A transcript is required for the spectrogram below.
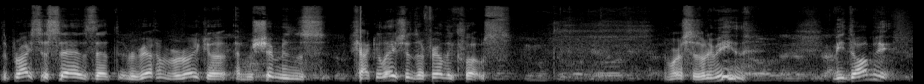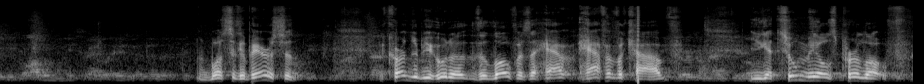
the price says that Rebecca Baroika and Rishimon's calculations are fairly close. The Gemara says, "What do you mean? Midami? What's the comparison? According to Yehuda, the loaf is a half, half of a kav. You get two meals per loaf.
